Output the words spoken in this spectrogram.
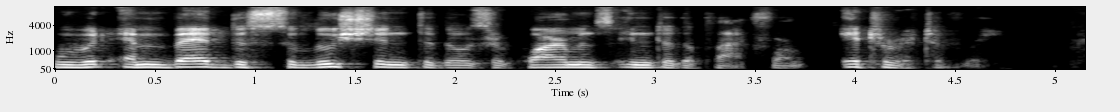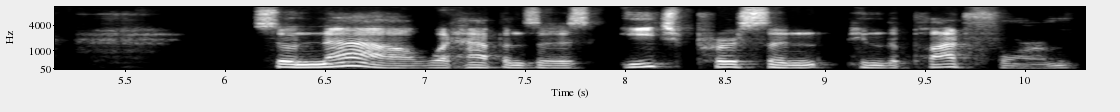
We would embed the solution to those requirements into the platform iteratively. So now what happens is each person in the platform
